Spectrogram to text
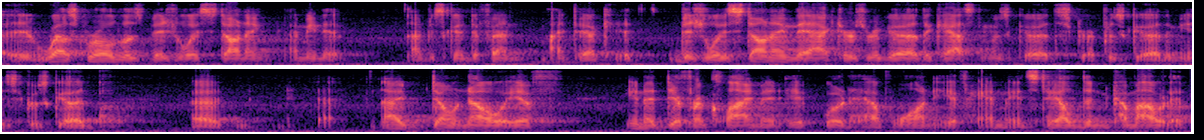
Uh, Westworld was visually stunning. I mean, it, I'm just going to defend my pick. It's visually stunning. The actors were good. The casting was good. The script was good. The music was good. Uh, I don't know if in a different climate it would have won if Handmaid's Tale didn't come out at,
